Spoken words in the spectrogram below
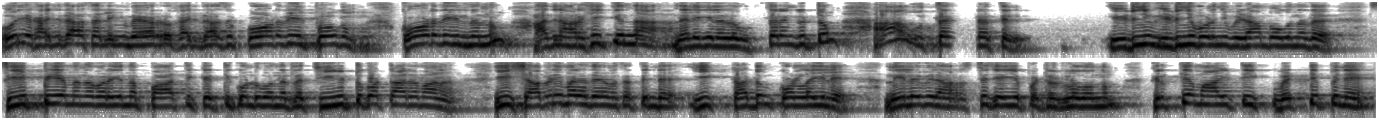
ഒരു ഹരിദാസ് അല്ലെങ്കിൽ വേറൊരു ഹരിദാസ് കോടതിയിൽ പോകും. കോടതിയിൽ നിന്നും അതിന് അർഹിക്കുന്ന നിലയിലുള്ള ഉത്തരം കിട്ടും. ആ ഉത്തരത്തിൽ ഇടിഞ്ഞു ഇടിഞ്ഞു പൊളിഞ്ഞു വീഴാൻ പോകുന്നത് സി പി എം എന്ന് പറയുന്ന പാർട്ടി കെട്ടിക്കൊണ്ടുവന്നിട്ടുള്ള ചീട്ടുകൊട്ടാരമാണ് ഈ ശബരിമല ദേവസ്വത്തിന്റെ ഈ കടും കൊള്ളയിലെ നിലവിൽ അറസ്റ്റ് ചെയ്യപ്പെട്ടിട്ടുള്ളതൊന്നും കൃത്യമായിട്ട് ഈ വെട്ടിപ്പിനെ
